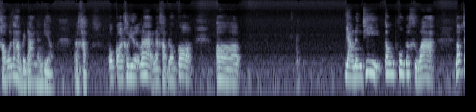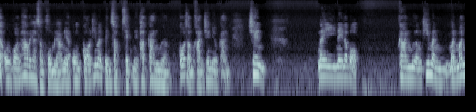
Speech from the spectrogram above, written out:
เขาก็จะทำไปด้านนั้นเดียวนะครับ องค์กรเขาเยอะมากนะครับ แล้วก็เอออย่างหนึ่งที่ต้องพูดก็คือว่านอกจากองค์กรภาคประชาสังคมแล้วเนี่ยองค์กรที่มันเป็นสับเซตในภาคการเมืองก็สำคัญเช่นเดียวกัน เช่นในในระบบการเมืองที่มันมันมั่น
